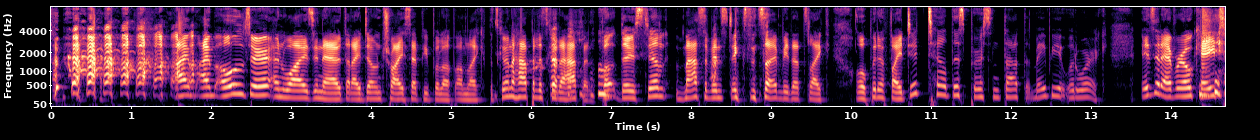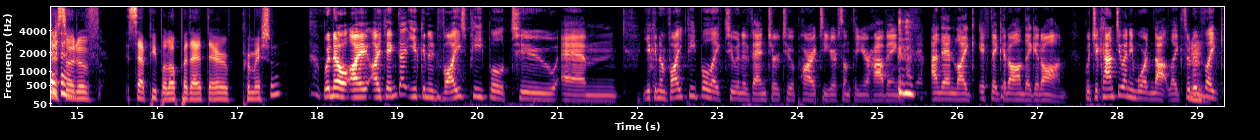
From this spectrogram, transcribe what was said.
I'm I'm older and wiser now that I don't try set people up. I'm like, if it's gonna happen, it's gonna happen. But there's still massive instincts inside me that's like, oh, but if I did tell this person that, that maybe it would work. Is it ever okay to sort of set people up without their permission? But no, I, I think that you can invite people to um you can invite people like to an event or to a party or something you're having and then like if they get on they get on. But you can't do any more than that. Like sort Hmm. of like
